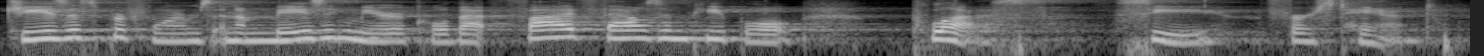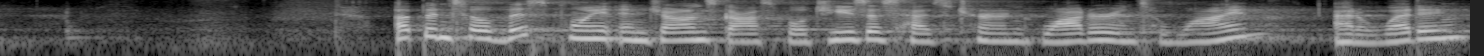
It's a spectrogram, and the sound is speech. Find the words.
Jesus performs an amazing miracle that 5,000 people plus see firsthand. Up until this point in John's gospel, Jesus has turned water into wine at a wedding,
